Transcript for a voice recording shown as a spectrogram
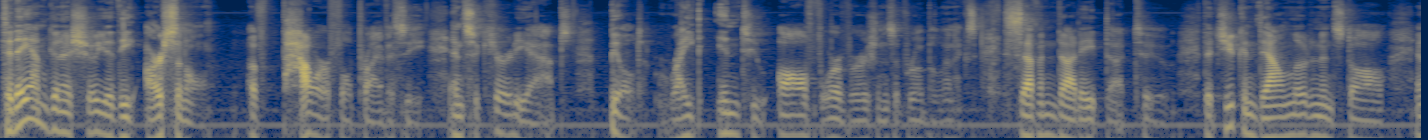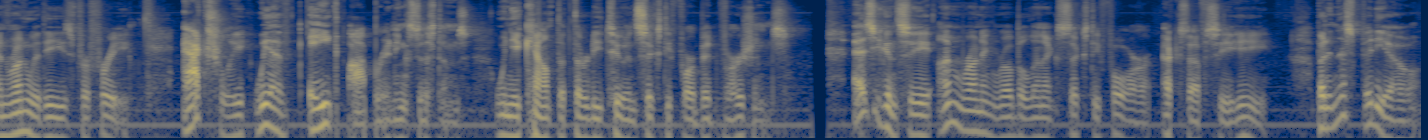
Today I'm going to show you the arsenal of powerful privacy and security apps built right into all four versions of RoboLinux 7.8.2 that you can download and install and run with ease for free. Actually, we have eight operating systems when you count the 32 and 64-bit versions. As you can see, I'm running RoboLinux 64 XFCE. But in this video,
